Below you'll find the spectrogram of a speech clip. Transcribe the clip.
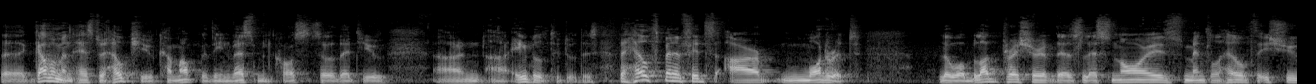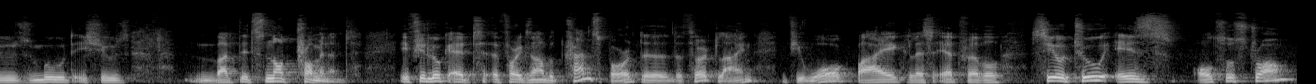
the government has to help you come up with the investment costs so that you are, are able to do this. The health benefits are moderate lower blood pressure if there's less noise, mental health issues, mood issues but it's not prominent. If you look at, uh, for example, transport, the, the third line, if you walk, bike, less air travel, CO2 is also strong.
